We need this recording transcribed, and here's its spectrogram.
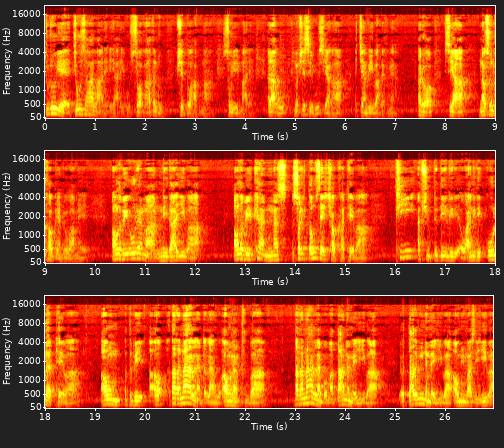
သူတို့ရဲ့စ조사လာတဲ့အရာတွေကိုစော်ကားတယ်လို့ဖြစ်သွားမှာစိုးရိမ်ပါတယ်အဲ့ဒါကိုမဖြစ်စေဘူးဆရာကအကြံပေးပါတယ်ခင်ဗျအဲ့တော့ဆရာနောက်ဆုံးတစ်ခေါက်ပြန်ပြောပါမယ်အောင်တပီအိုးထဲမှာနေသားရေးပါအောင်တပီခန့် sorry 36ခတ်ထဲပါထီးအဖြူတသေးလေးတွေအဝိုင်းလေးတွေကိုးလက်ထဲပါအောင်တပီတာရဏအလံတလံကိုအောင်လံထူပါတာရဏအလံပေါ်မှာသားနာမည်ရေးပါ သားသမီးနာမည်ရေးပါအောင်မြင်ပါစေရေးပါ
